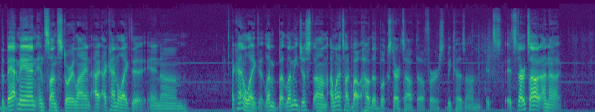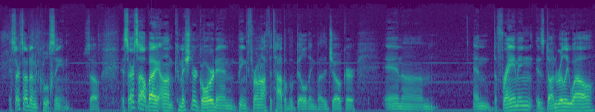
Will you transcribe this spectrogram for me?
the Batman and Son storyline, I, I kind of liked it, and um, I kind of liked it. Let me, but let me just. Um, I want to talk about how the book starts out though first because um, it's it starts out on a it starts out on a cool scene. So it starts out by um, Commissioner Gordon being thrown off the top of a building by the Joker, and um, and the framing is done really well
